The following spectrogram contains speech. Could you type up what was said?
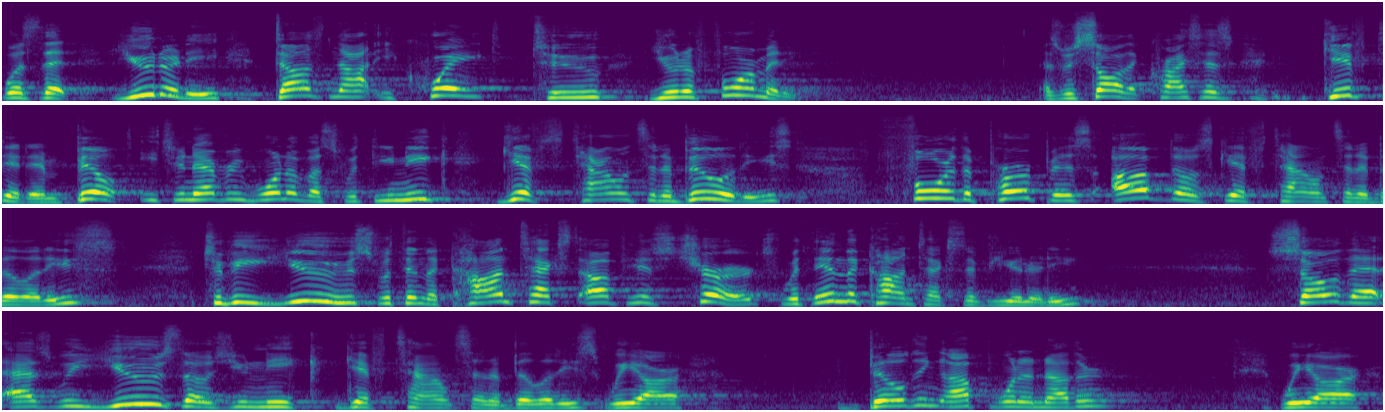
was that unity does not equate to uniformity. As we saw that Christ has gifted and built each and every one of us with unique gifts, talents, and abilities for the purpose of those gifts, talents, and abilities to be used within the context of his church, within the context of unity, so that as we use those unique gift, talents, and abilities, we are building up one another. We are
